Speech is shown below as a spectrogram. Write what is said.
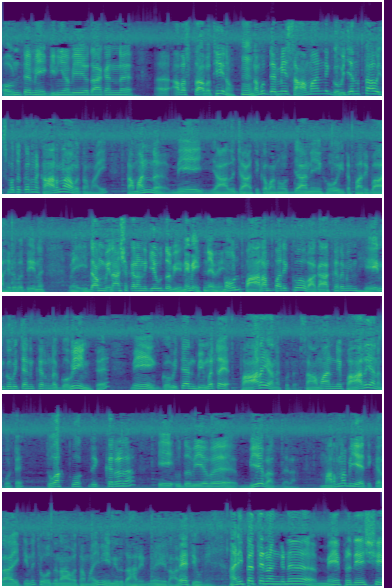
ඔවුන්ට මේ ගිනියවිය යොදා ගන්න අවස්ථාව තියෙනවා. නමුත් දැන් මේ සාමාන්‍ය ගොවි ජනතාව ඉස්මතු කරන කාරණාව තමයි Taman මේ යාල ජාතික වනෝද්‍යානයේ හෝ ඊට පරිබාහිරව තියෙන මේ ඉඩම් විනාශ කරන්න ගිය උදවිය නෙමෙයි. මොවුන් පාරම්පරිකව වගා කරමින් හේන් ගොවිතැන් කරන ගොවීන්ට මේ ගොවිතැන් බිමට පාර යනකොට සාමාන්‍ය පාර යනකොට තුවක්කුවක් දික් කරලා ඒ උදවියව බියවද්දලා මරණ බිය ඇති කළායි කියන චෝදනාව තමයි මේ නිර්ධාරයෙන් මේ වෙලාවේ ඇති වුනේ. අනිත් පැත්තෙන් රංගන මේ ප්‍රදේශය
